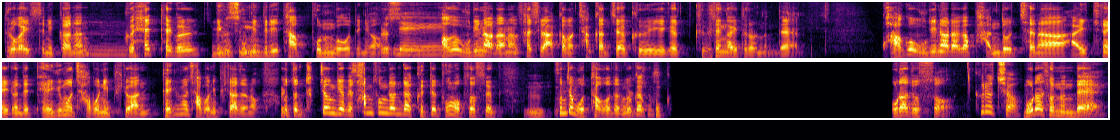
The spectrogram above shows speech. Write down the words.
들어가 있으니까는 음. 그 혜택을 미국 그렇습니다. 국민들이 다 보는 거거든요. 그렇습니다. 네. 과거 우리나라는 사실 아까 잠깐 제가 그 얘기가 그 생각이 들었는데 과거 우리나라가 반도체나 IT나 이런 데 대규모 자본이 필요한 대규모 자본이 필요하잖아. 어떤 특정 기업에 삼성전자 그때 돈 없었어요. 음. 혼자 못 하거든. 그러니까 국가 몰아줬어. 그렇죠. 몰아줬는데 네.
